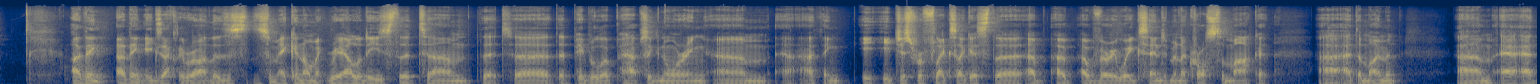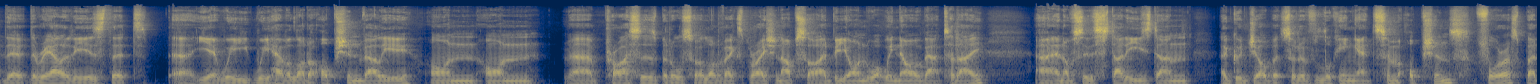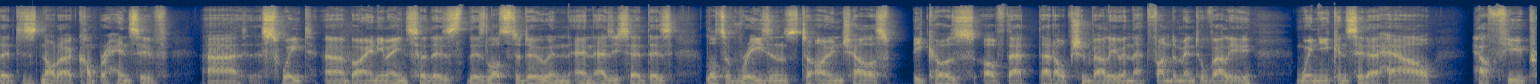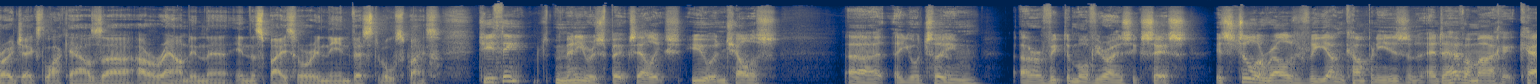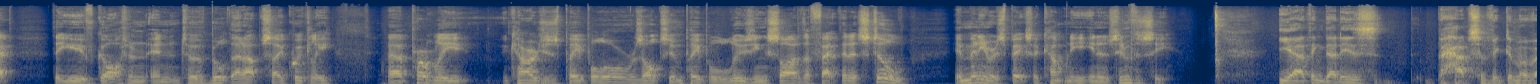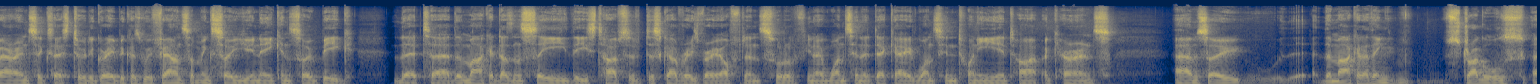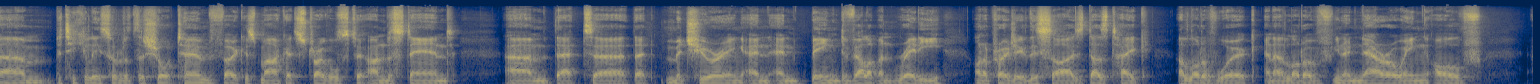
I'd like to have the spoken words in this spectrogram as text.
I think I think exactly right. There's some economic realities that um, that uh, that people are perhaps ignoring. Um, I think it, it, just reflects, I guess, the a, a, very weak sentiment across the market uh, at the moment. Um, at the the reality is that uh, yeah, we we have a lot of option value on on uh, prices, but also a lot of exploration upside beyond what we know about today. Uh, and obviously, the study's done a good job at sort of looking at some options for us, but it is not a comprehensive uh, suite uh, by any means. So there's there's lots to do, and and as you said, there's lots of reasons to own Chalice because of that that option value and that fundamental value. When you consider how how few projects like ours are, are around in the in the space or in the investable space. Do you think, many respects, Alex, you and Chalice, uh, your team, are a victim of your own success? It's still a relatively young company, isn't it? And to have a market cap that you've got and, and to have built that up so quickly uh, probably encourages people or results in people losing sight of the fact that it's still, in many respects, a company in its infancy. Yeah, I think that is perhaps a victim of our own success to a degree because we found something so unique and so big that uh, the market doesn't see these types of discoveries very often. It's sort of, you know, once in a decade, once in 20 year type occurrence. Um, so the market, I think, struggles, um, particularly sort of the short term focused market, struggles to understand um, that uh, that maturing and, and being development ready on a project this size does take a lot of work and a lot of you know narrowing of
